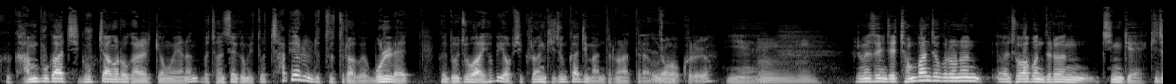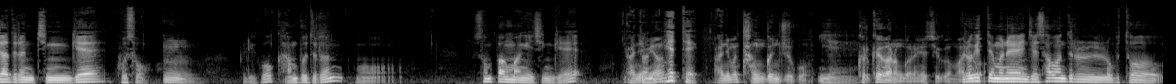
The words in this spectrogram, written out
그 간부가 지국장으로 갈 경우에는 뭐 전세금이 또 차별을 두더라고요. 몰래 그 노조와 협의 없이 그런 기준까지 만들어 놨더라고요. 어, 그래요? 예. 음. 그러면서 이제 전반적으로는 어, 조합원들은 징계, 기자들은 징계, 고소, 음. 그리고 간부들은 뭐 손방망이 징계, 아니면 혜택. 아니면 당근 주고 예. 그렇게 가는 거네요 지금. 그렇기. 때문에 이제 사원들로부터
